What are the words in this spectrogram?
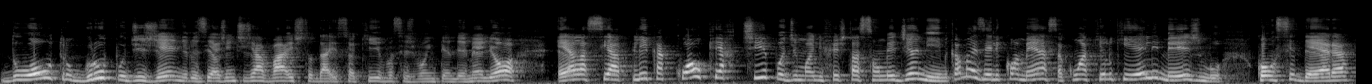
do outro grupo de gêneros, e a gente já vai estudar isso aqui, vocês vão entender melhor, ela se aplica a qualquer tipo de manifestação medianímica, mas ele começa com aquilo que ele mesmo considera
